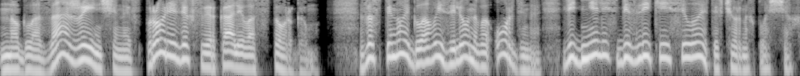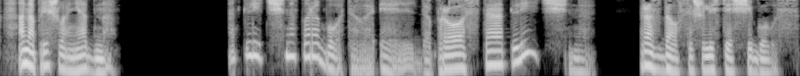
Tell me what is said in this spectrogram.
Но глаза женщины в прорезях сверкали восторгом. За спиной главы Зеленого Ордена виднелись безликие силуэты в черных плащах. Она пришла не одна. «Отлично поработала, Эльда, просто отлично!» — раздался шелестящий голос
